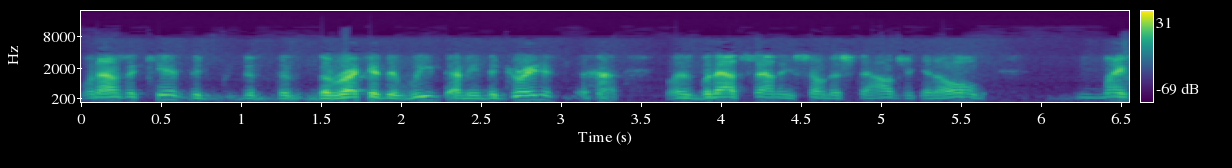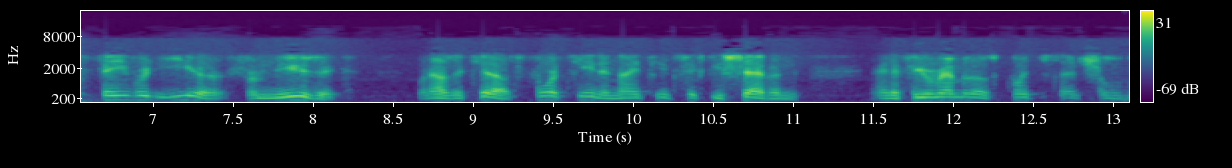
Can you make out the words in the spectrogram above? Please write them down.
when I was a kid, the the the, the record that we, I mean, the greatest, without sounding so nostalgic and old, my favorite year for music when I was a kid, I was 14 in 1967, and if you remember those quintessential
